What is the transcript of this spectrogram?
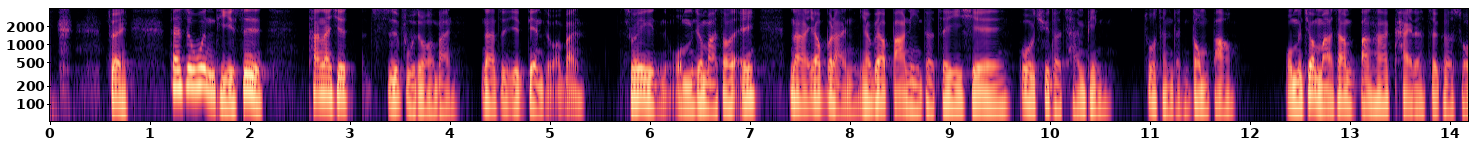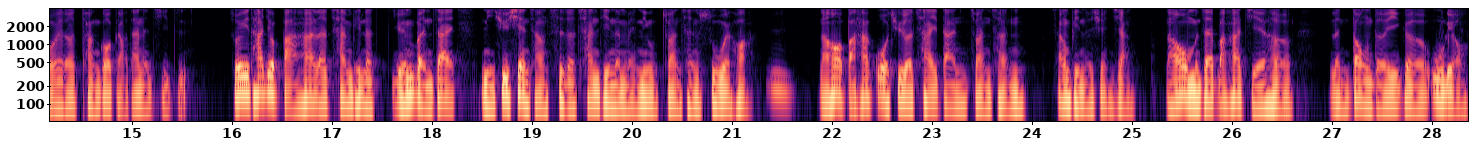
对，但是问题是，他那些师傅怎么办？那这些店怎么办？所以我们就马上说，哎，那要不然你要不要把你的这一些过去的产品做成冷冻包，我们就马上帮他开了这个所谓的团购表单的机制，所以他就把他的产品的原本在你去现场吃的餐厅的 menu 转成数位化，嗯，然后把他过去的菜单转成商品的选项，然后我们再帮他结合冷冻的一个物流，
